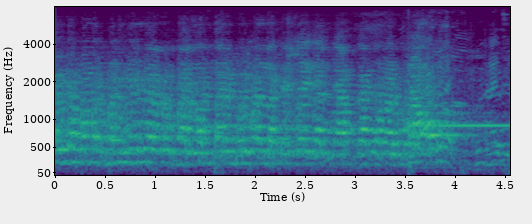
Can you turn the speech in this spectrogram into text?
ఐదో బొమ్మలు పదిహేను వేల రూపాయలు మొత్తాన్ని భూమండల కృష్ణయ్య గారి జ్ఞాపకార్థం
